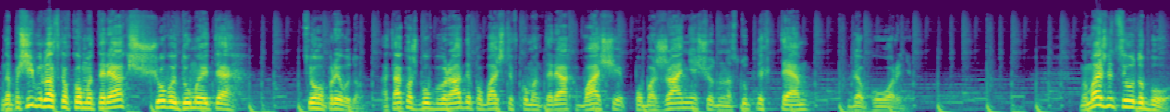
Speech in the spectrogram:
Напишіть, будь ласка, в коментарях, що ви думаєте з цього приводу. А також був би радий побачити в коментарях ваші побажання щодо наступних тем для обговорення. Ми майже цілодобово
